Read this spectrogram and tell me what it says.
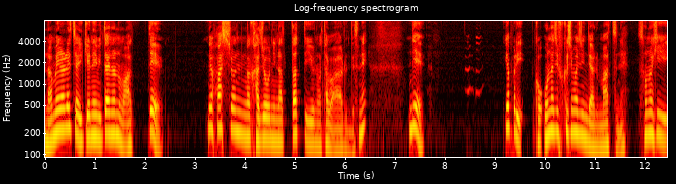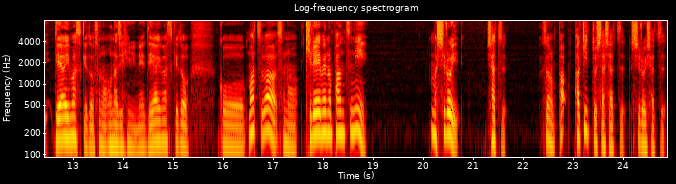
舐められちゃいけねえみたいなのもあってでファッションが過剰になったっていうのは多分あるんですね。でやっぱりこう同じ福島人である松ね。その日出会いますけどその同じ日にね出会いますけどこう松はそのきれいめのパンツにまあ、白いシャツ、そのパパキッとしたシャツ、白いシャツ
